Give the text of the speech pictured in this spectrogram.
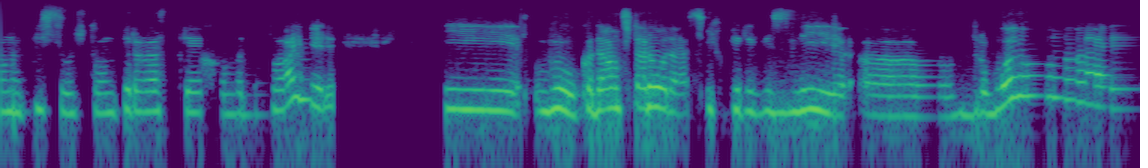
он описывал, что он первый раз приехал в этот лагерь, и ну, когда он второй раз их перевезли э, в другой лагерь,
